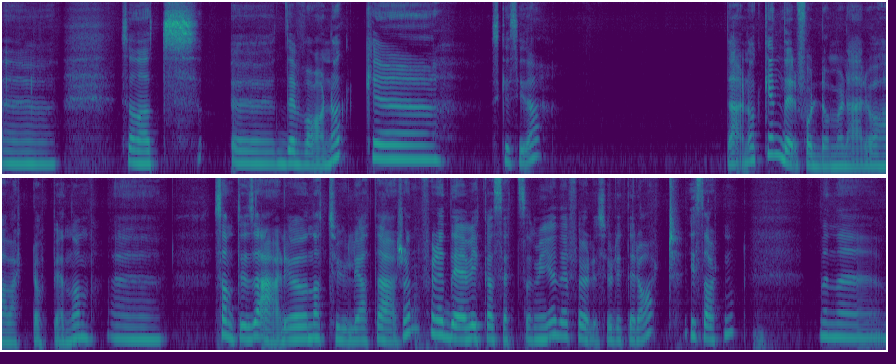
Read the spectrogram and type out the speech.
Eh, sånn at eh, det var nok eh, Skal jeg si det? Det er nok en del fordommer der å ha vært opp igjennom. Samtidig så er det jo naturlig at det er sånn, for det vi ikke har sett så mye, det føles jo litt rart i starten. Men eh,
